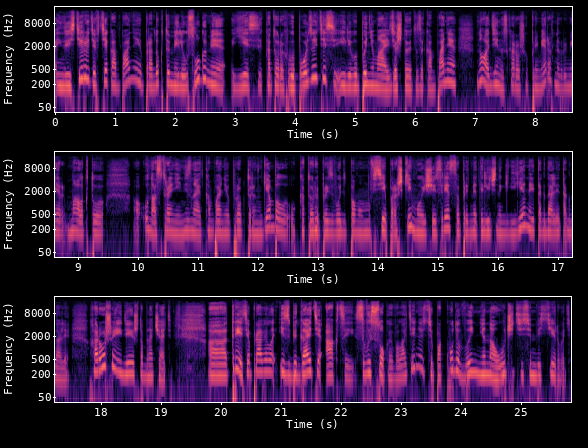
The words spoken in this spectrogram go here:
инвестируйте в те компании, продуктами или услугами, есть, которых вы пользуетесь, или вы понимаете, что это за компания. Но один из хороших примеров, например, мало кто у нас в стране не знает компанию Procter Gamble, которая производит, по-моему, все порошки, моющие средства, предметы личной гигиены и так далее, и так далее. Хорошая идея, чтобы начать. А, третье правило – избегайте акций с высокой волатильностью, покуда вы не научитесь инвестировать.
